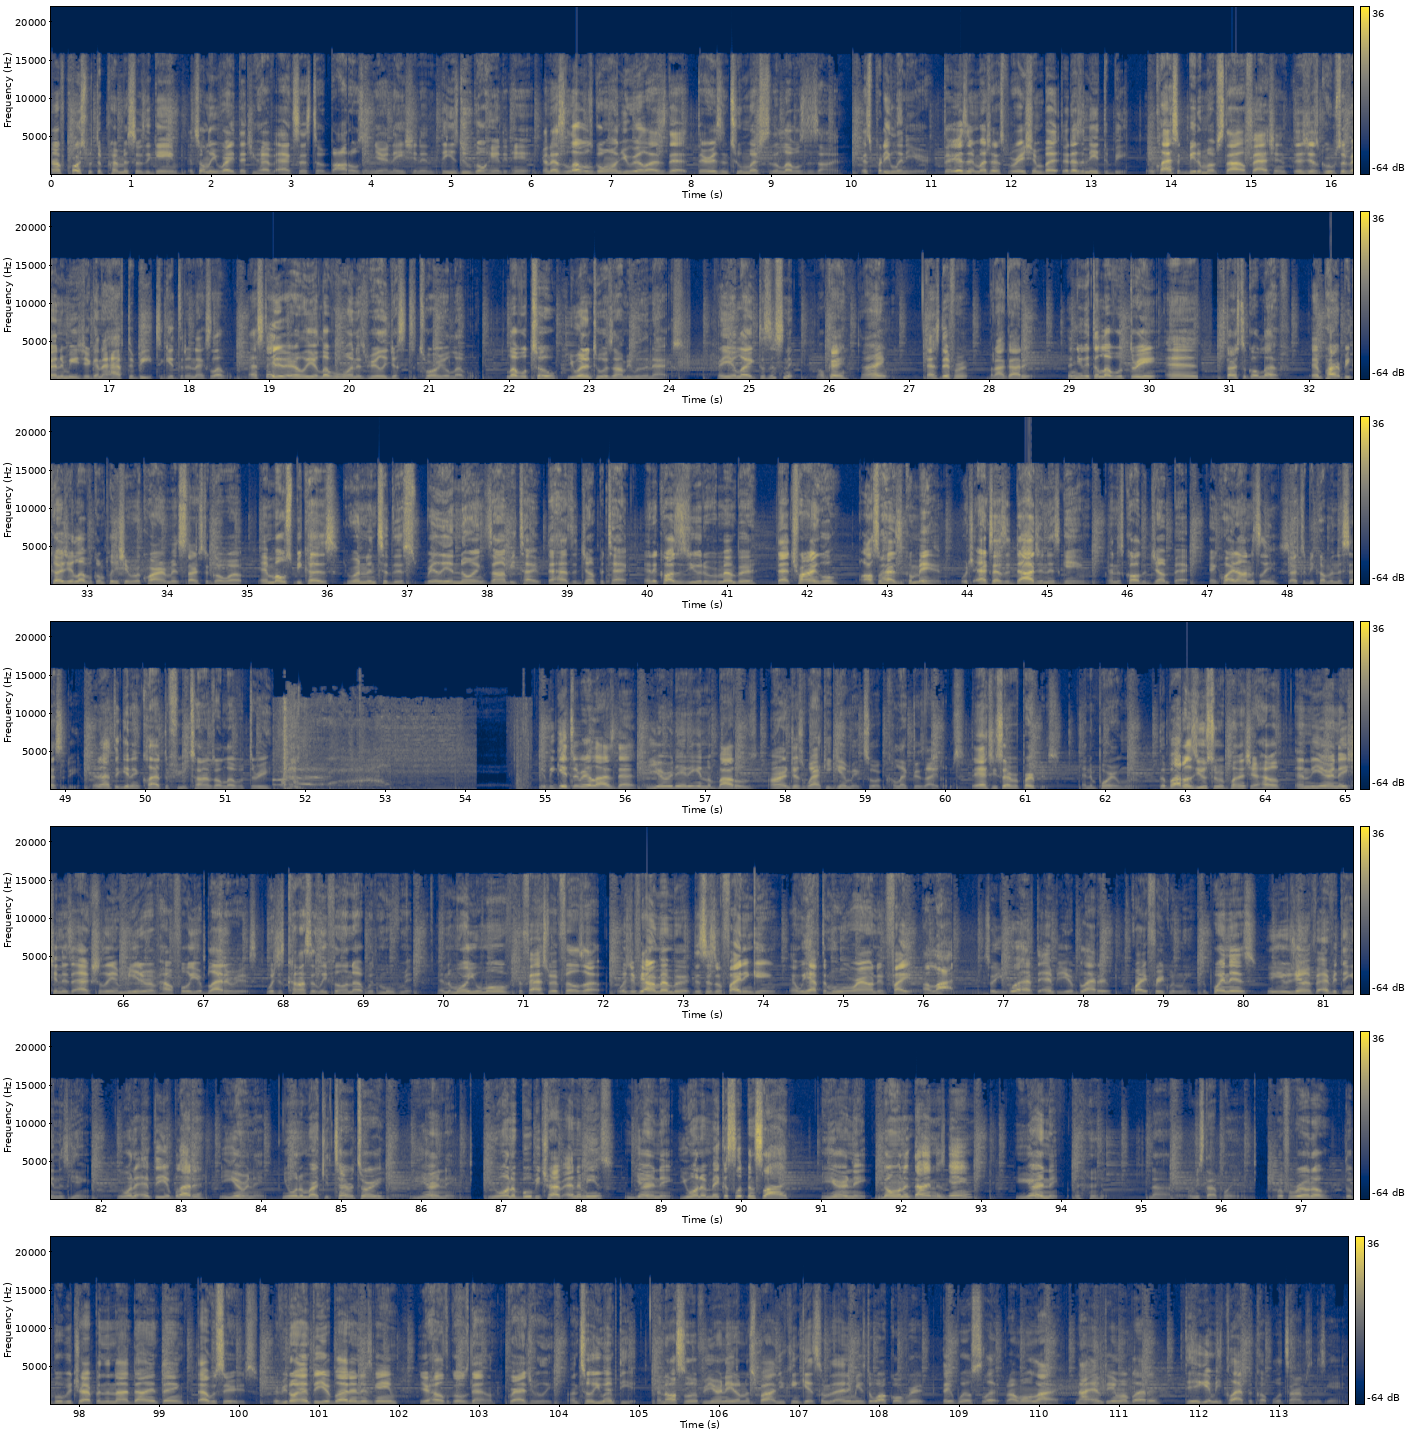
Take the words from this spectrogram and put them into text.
Now, of course, with the premise of the game, it's only right that you have access to bottles and urination, and these do go hand in hand. And as the levels go on, you realize that there isn't too much to the level's design. It's pretty linear. There isn't much exploration, but there doesn't need to be. In classic beat 'em up style fashion, there's just groups of enemies you're gonna have to beat to get to the next level. As stated earlier, level 1 is really just a tutorial level. Level 2, you run into a zombie with an axe. And you're like, does this Okay, alright, that's different, but I got it. Then you get to level 3 and starts to go left. In part because your level completion requirement starts to go up, and most because you run into this really annoying zombie type that has a jump attack, and it causes you to remember that triangle also has a command, which acts as a dodge in this game, and it's called the jump back, and quite honestly, starts to become a necessity. And after getting clapped a few times on level 3, you begin to realize that the urinating in the bottles aren't just wacky gimmicks or collector's items. They actually serve a purpose, an important one. The bottle is used to replenish your health, and the urination is actually a meter of how full your bladder is, which is constantly filling up with movement. And the more you move, the faster it fills up. Which if y'all remember, this is a fighting game, and we have to move around and fight a lot. So you will have to empty your bladder quite frequently. The point is, you use urine for everything in this game. You want to empty your bladder? You urinate. You want to mark your territory? You urinate. You want to booby trap enemies? Urinate. You want to make a slip and slide? Urinate. You don't want to die in this game? Urinate. nah, let me stop playing. But for real though, the booby trap and the not dying thing, that was serious. If you don't empty your bladder in this game, your health goes down, gradually, until you empty it. And also, if you urinate on the spot and you can get some of the enemies to walk over it, they will slip. But I won't lie, not emptying my bladder did get me clapped a couple of times in this game.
